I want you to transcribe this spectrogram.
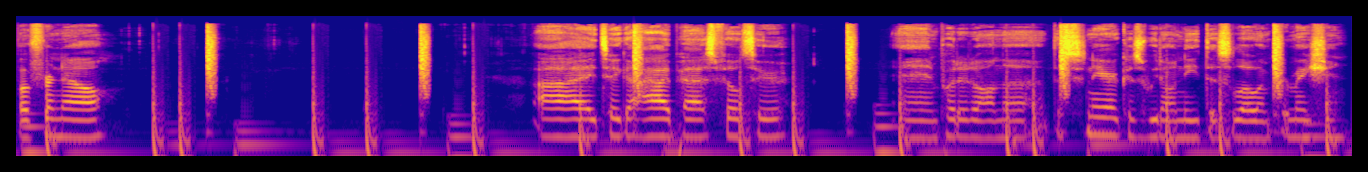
But for now, I take a high pass filter and put it on the, the snare because we don't need this low information.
